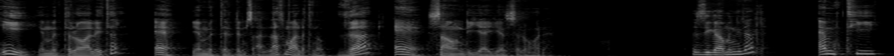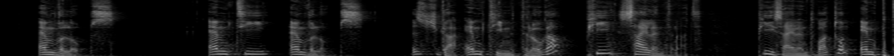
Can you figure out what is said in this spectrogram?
e የምትለዋ letter e የምትል ድምፅ አላት ማለት ነው። the e sound እያየን ስለሆነ እዚህ ጋር ምን ይላል? empty envelopes empty envelopes። እዚህ ጋር empty የምትለው ጋር p silent ናት። p silent ባትሆን empty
